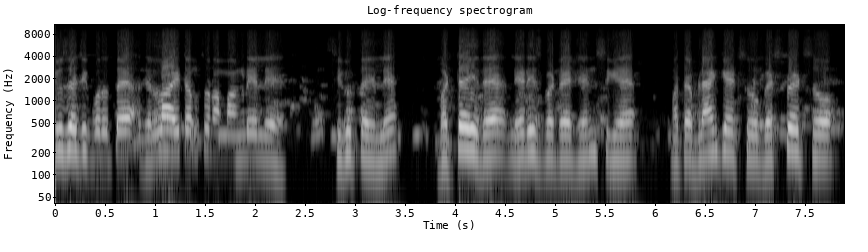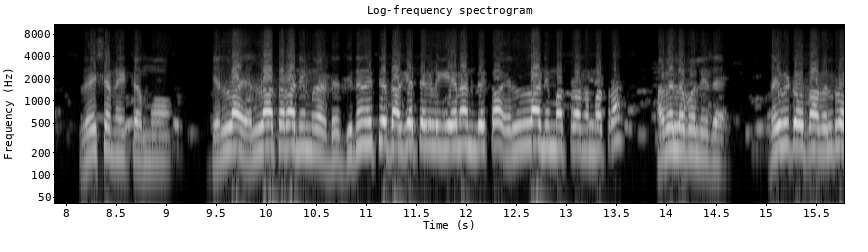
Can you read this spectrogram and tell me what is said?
ಯೂಸೇಜ್ ಬರುತ್ತೆ? ಅದೆಲ್ಲ ಐಟಮ್ಸ್ ನಮ್ಮ ಅಂಗಡಿಯಲ್ಲಿ ಸಿಗುತ್ತೆ ಇಲ್ಲಿ. ಬಟ್ಟೆ ಇದೆ ಲೇಡೀಸ್ ಬಟ್ಟೆ ಜೆಂಟ್ಸ್ಗೆ ಮತ್ತೆ ಬ್ಲಾಂಕೆಟ್ಸ್ ಬೆಡ್ ಸ್ಪ್ರೆಡ್ಸ್ ರೇಷನ್ ಐಟಮ್ ಎಲ್ಲ, ಎಲ್ಲಾ ತರ ನಿಮ್ಗೆ ದಿನನಿತ್ಯದ ಅಗತ್ಯಗಳಿಗೆ ಏನೇನ್ ಬೇಕೋ ಎಲ್ಲ ನಿಮ್ಮ ಹತ್ರ, ನಮ್ಮ ಹತ್ರ ಅವೈಲೇಬಲ್ ಇದೆ. ದಯವಿಟ್ಟು ತಾವೆಲ್ಲರೂ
